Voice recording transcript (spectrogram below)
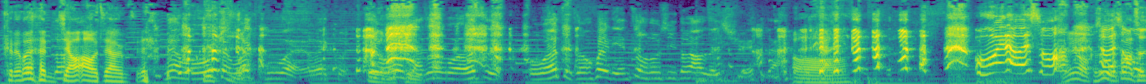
可能会很骄傲这样子。没有，我我可能会哭哎，我会哭。对，我会想说，我儿子，我儿子怎么会连这种东西都要人学这样？哦。不会，他会说没有。可是我爸曾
